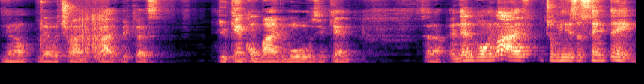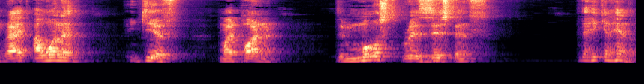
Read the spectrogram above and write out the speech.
you know, then we try live because you can combine the moves, you can set up. And then going live to me is the same thing, right? I want to give my partner the most resistance that he can handle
